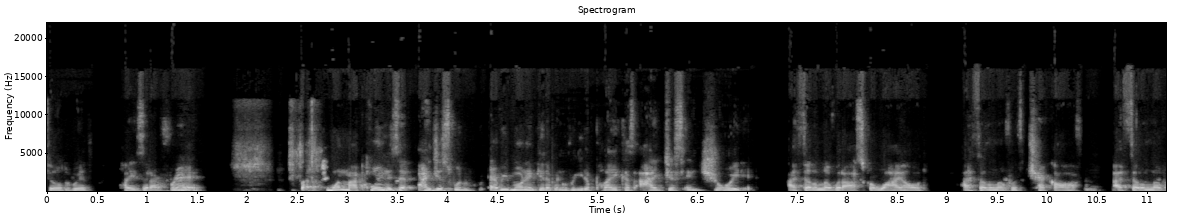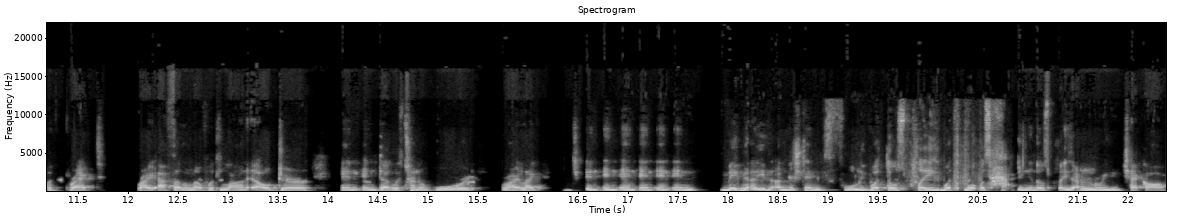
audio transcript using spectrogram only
filled with plays that I've read. But when my point is that I just would every morning get up and read a play because I just enjoyed it. I fell in love with Oscar Wilde. I fell in love with Chekhov. I fell in love with Brecht right? I fell in love with Lon Elder and, and Douglas Turner Ward, right? Like, and, and, and, and, and maybe not even understanding fully what those plays, what, what was happening in those plays. I remember reading Chekhov.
